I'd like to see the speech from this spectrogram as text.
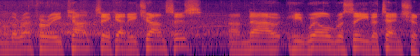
Well, the referee can't take any chances, and now he will receive attention.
